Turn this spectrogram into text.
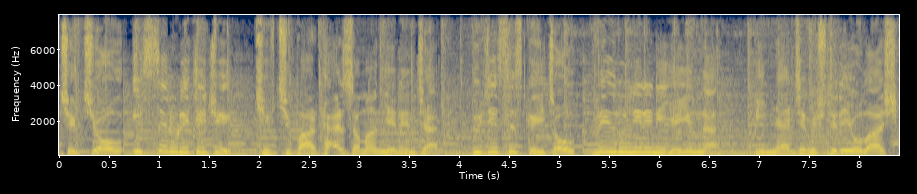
çiftçi ol, ister üretici. Çiftçi Park her zaman yanında. Ücretsiz kayıt ol ve ürünlerini yayınla. Binlerce müşteriye ulaş,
